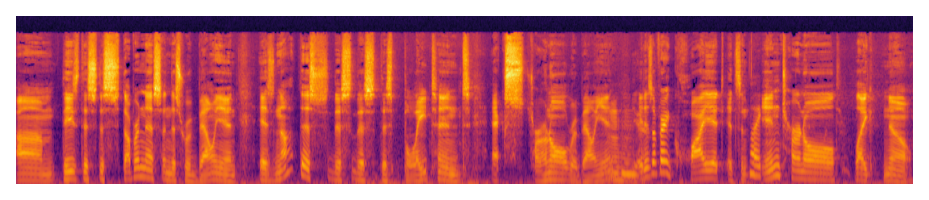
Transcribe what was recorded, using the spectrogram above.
Um, these this this stubbornness and this rebellion is not this this this this blatant external rebellion. Mm-hmm. It is a very quiet. It's an Like- internal like no.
